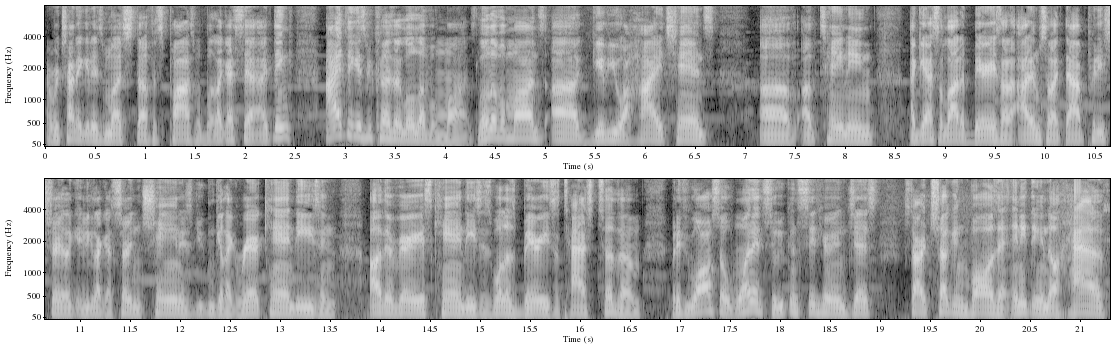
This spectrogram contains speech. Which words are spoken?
and we're trying to get as much stuff as possible. But like I said, I think I think it's because they're low level mons. Low level mons uh, give you a high chance of obtaining I guess a lot of berries, a lot of items, like that. I'm pretty sure like if you like a certain chain is you can get like rare candies and other various candies as well as berries attached to them. But if you also wanted to, you can sit here and just start chugging balls at anything and they'll have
